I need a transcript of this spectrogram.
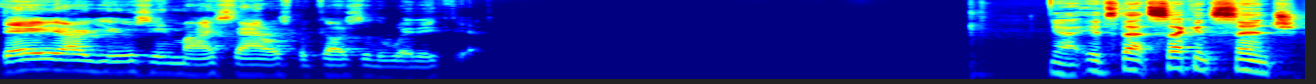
They are using my saddles because of the way they fit. Yeah, it's that second cinch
